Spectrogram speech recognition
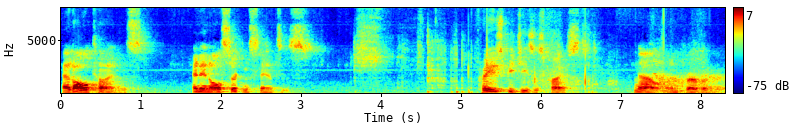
at all times and in all circumstances. Praise be Jesus Christ, now and forever.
